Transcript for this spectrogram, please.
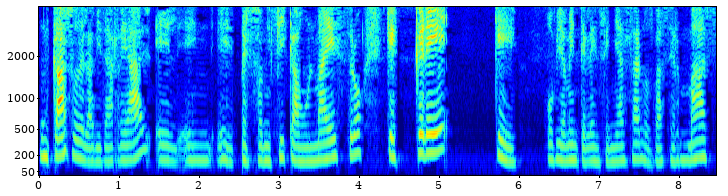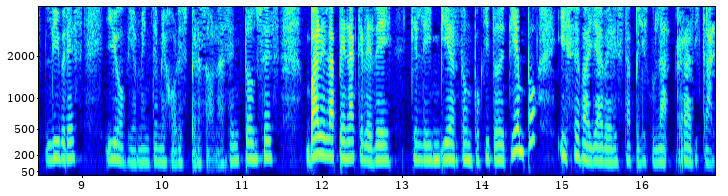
un caso de la vida real. Él, personifica a un maestro que cree que obviamente la enseñanza nos va a hacer más libres y obviamente mejores personas. Entonces, vale la pena que le dé, que le invierta un poquito de tiempo y se vaya a ver esta película radical.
